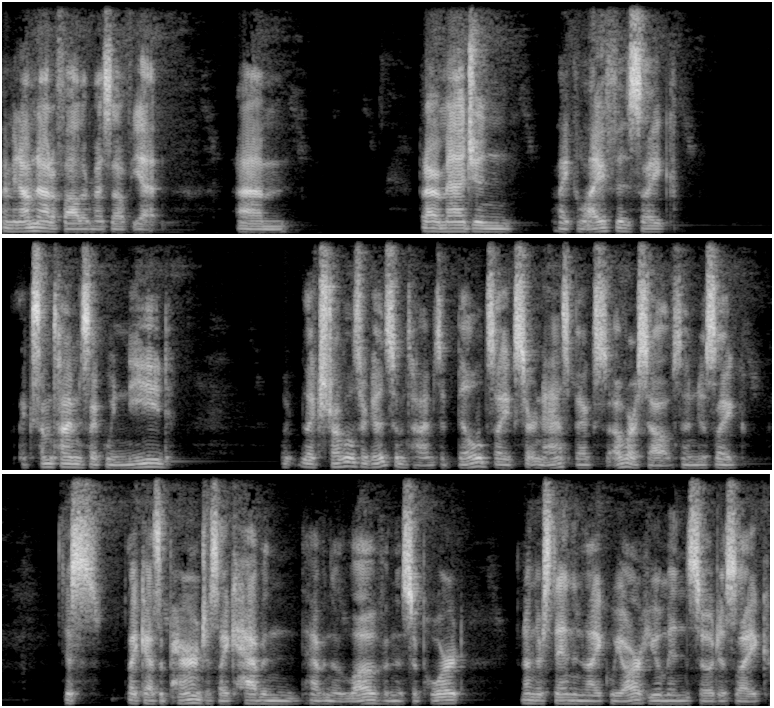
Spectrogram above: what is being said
I mean, I'm not a father myself yet. Um but I imagine like life is like like sometimes like we need like struggles are good sometimes it builds like certain aspects of ourselves and just like just like as a parent just like having having the love and the support and understanding like we are humans so just like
